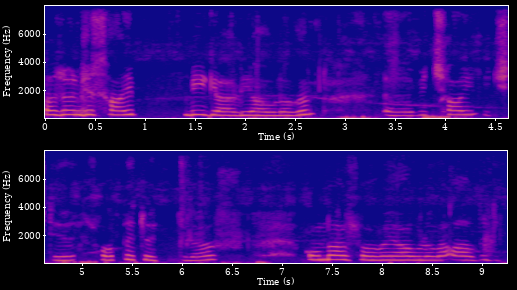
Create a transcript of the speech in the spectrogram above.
az önce sahip bir geldi yavruların. E, bir çay içti. Sohbet ettiler. Ondan sonra yavruları aldı gitti.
